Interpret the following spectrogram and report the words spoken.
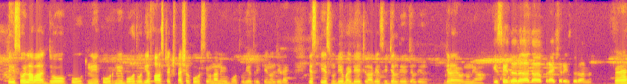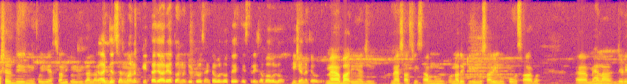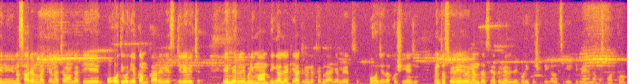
ਤੇ ਇਸ ਤੋਂ ਇਲਾਵਾ ਜੋ ਕੋਰਟ ਨੇ ਕੋਰਟ ਨੇ ਬਹੁਤ ਵਧੀਆ ਫਾਸਟ ਟਰੈਕ ਸਪੈਸ਼ਲ ਕੋਰਟ ਸੀ ਉਹਨਾਂ ਨੇ ਵੀ ਬਹੁਤ ਵਧੀਆ ਤਰੀਕੇ ਨਾਲ ਜਿਹੜਾ ਇਸ ਕੇਸ ਨੂੰ ਡੇ ਬਾਈ ਡੇ ਚਲਾ ਕੇ ਅਸੀਂ ਜਲਦੀ ਤੋਂ ਜਲਦੀ ਜਿਹੜਾ ਹੈ ਉਹਨੂੰ ਨਿਆਂ ਕਿਸੇ ਤਰ੍ਹਾਂ ਦਾ ਪ੍ਰੈਸ਼ਰ ਇਸ ਦੌਰਾਨ? ਪ੍ਰੈਸ਼ਰ ਦੀ ਨਹੀਂ ਕੋਈ ਇਸ ਤਰ੍ਹਾਂ ਦੀ ਕੋਈ ਵੀ ਗੱਲ ਆਉਂਦੀ ਅੱਜ ਸਨਮਾਨਿਤ ਕੀਤਾ ਜਾ ਰਿਹਾ ਤੁਹਾਨੂੰ ਜੁਡੋ ਸੈਂਟਰ ਵੱਲੋਂ ਤੇ ਇਸਤਰੀ ਸਭਾ ਵੱਲੋਂ ਕੀ ਜੀ। ਕਹਿਣਾ ਚਾਹੋਗੇ? ਮੈਂ ਆਭਾਰੀ ਹਾਂ ਜੀ। ਮੈਂ ਸਾਸੀ ਸਾਹਿਬ ਨੂੰ ਉਹਨਾਂ ਦੀ ਟੀਮ ਨੂੰ ਸਾਰੀ ਨੂੰ ਕੋਚ ਸਾਹਿਬ ਅਹ ਮਹਿਲਾ ਜਿਹੜੇ ਨੇ ਇਹਨਾਂ ਸਾਰਿਆਂ ਨੂੰ ਮੈਂ ਕਹਿਣਾ ਚਾਹਾਂਗਾ ਕਿ ਇਹ ਬਹੁਤ ਹੀ ਵਧੀਆ ਕੰਮ ਕਰ ਰਹੇ ਨੇ ਇਸ ਜ਼ਿਲ੍ਹੇ ਵਿੱਚ। ਇਹ ਮੇਰੇ ਲਈ ਬੜੀ ਮਾਣ ਦੀ ਗੱਲ ਹੈ ਕਿ ਅੱਜ ਮੈਨੂੰ ਇੱਥੇ ਬੁਲਾਇਆ ਗਿਆ। ਮੇਰੇ ਤੇ ਬਹੁਤ ਜ਼ਿਆਦਾ ਖੁਸ਼ੀ ਹੈ ਜੀ। ਮੈਨੂੰ ਤਾਂ ਸਵੇਰੇ ਜੋ ਇਹਨਾਂ ਨੇ ਦੱਸਿਆ ਤੇ ਮੇਰੇ ਲਈ ਬੜੀ ਖੁਸ਼ੀ ਦੀ ਗੱਲ ਸੀ ਕਿ ਮੈਂ ਇਹਨਾਂ ਦਾ ਸਮਰਥਨ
